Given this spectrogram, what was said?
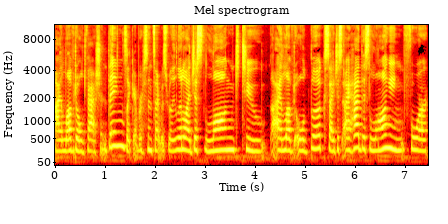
I loved old fashioned things. Like ever since I was really little, I just longed to, I loved old books. I just, I had this longing for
